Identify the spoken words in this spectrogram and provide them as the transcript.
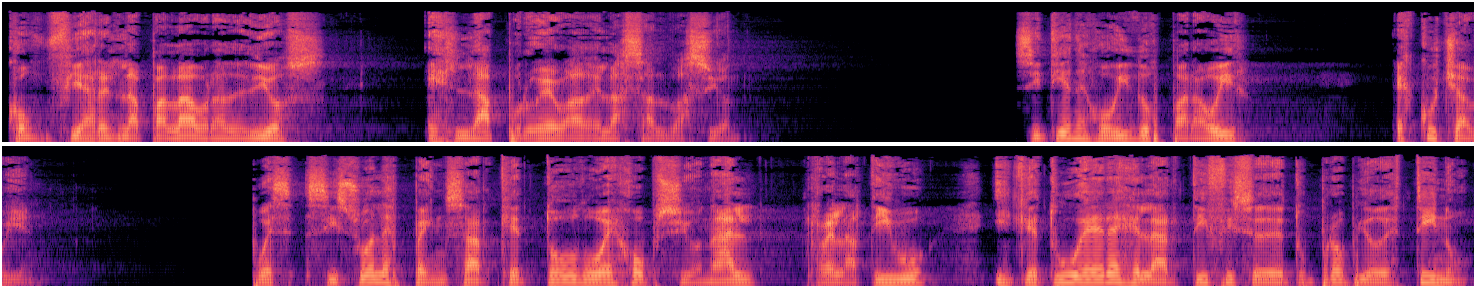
confiar en la palabra de Dios es la prueba de la salvación. Si tienes oídos para oír, escucha bien. Pues si sueles pensar que todo es opcional, relativo, y que tú eres el artífice de tu propio destino,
